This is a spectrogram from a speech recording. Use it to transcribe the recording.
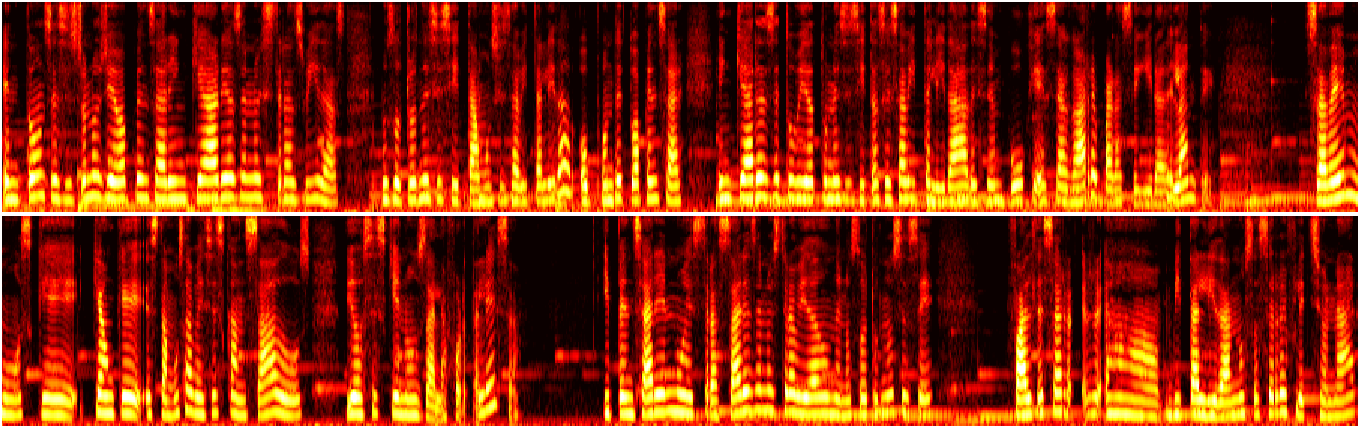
Entonces esto nos lleva a pensar en qué áreas de nuestras vidas nosotros necesitamos esa vitalidad. O ponte tú a pensar en qué áreas de tu vida tú necesitas esa vitalidad, ese empuje, ese agarre para seguir adelante. Sabemos que, que aunque estamos a veces cansados, Dios es quien nos da la fortaleza. Y pensar en nuestras áreas de nuestra vida donde nosotros nos hace falta esa ah, vitalidad nos hace reflexionar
